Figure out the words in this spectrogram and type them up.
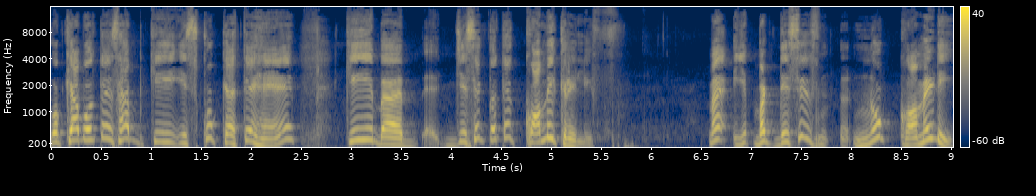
वो क्या बोलते हैं साहब कि इसको कहते हैं कि जिसे कहते हैं कॉमिक रिलीफ मैं but this is no comedy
